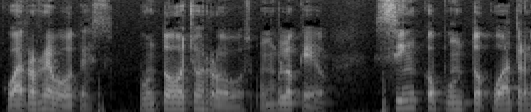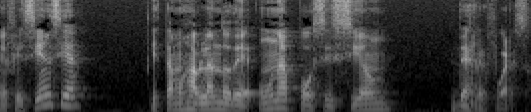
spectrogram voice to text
4 rebotes, .8 robos, un bloqueo, 5.4 en eficiencia y estamos hablando de una posición de refuerzo.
